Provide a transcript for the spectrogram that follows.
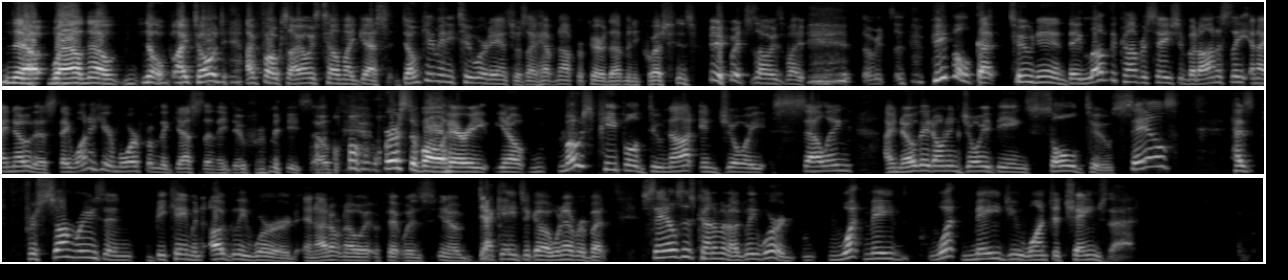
no, well, no, no. I told you, I folks. I always tell my guests, don't give me any two-word answers. I have not prepared that many questions, which is always my. People that tune in, they love the conversation, but honestly, and I know this, they want to hear more from the guests than they do from me. So, first of all, Harry, you know, most people do not enjoy selling. I know they don't enjoy being sold to. Sales has for some reason became an ugly word and i don't know if it was you know decades ago or whatever but sales is kind of an ugly word what made what made you want to change that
